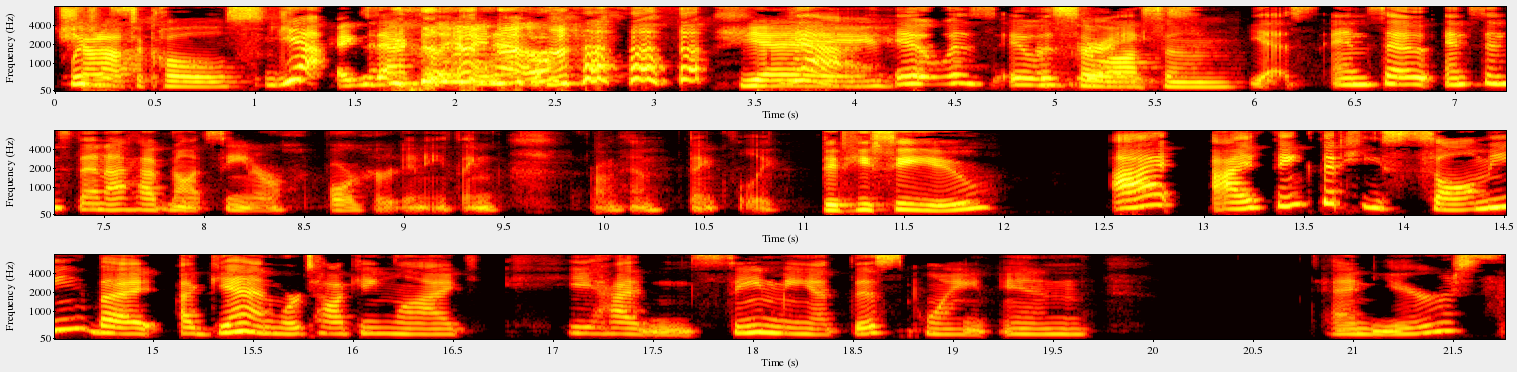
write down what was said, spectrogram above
Shout which out to Kohl's. yeah exactly i know Yay. yeah it was it was so awesome. yes and so and since then i have not seen or or heard anything from him thankfully Did he see you? i i think that he saw me but again we're talking like he hadn't seen me at this point in 10 years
